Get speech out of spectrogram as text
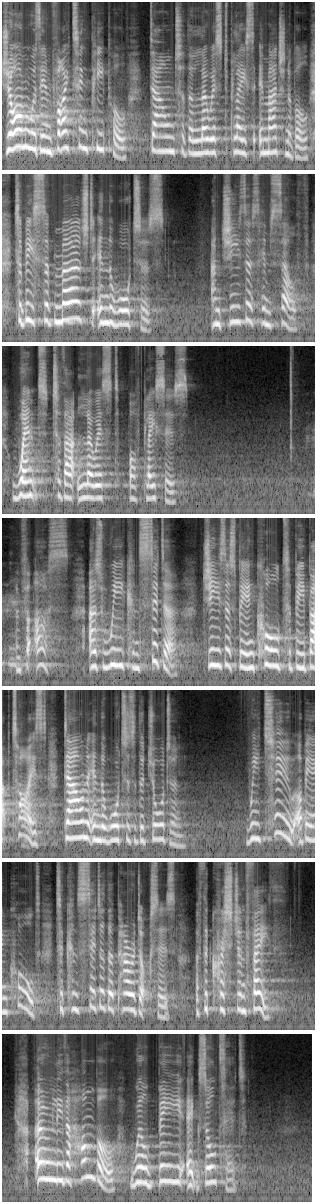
John was inviting people down to the lowest place imaginable, to be submerged in the waters. And Jesus himself went to that lowest of places. And for us, as we consider Jesus being called to be baptized down in the waters of the Jordan, we too are being called to consider the paradoxes of the Christian faith. Only the humble will be exalted.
